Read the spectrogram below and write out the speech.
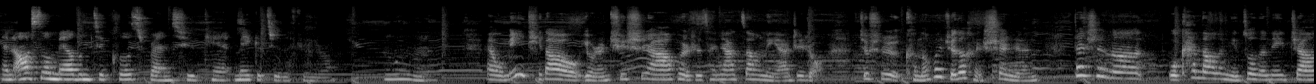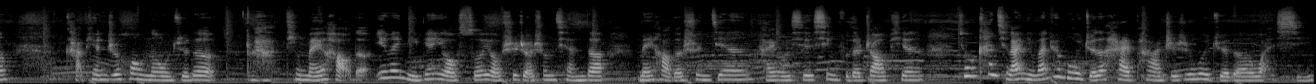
and also mail them to close friends who can't make it to the funeral. 嗯， 哎，我们一提到有人去世啊，或者是参加葬礼啊这种，就是可能会觉得很瘆人。但是呢，我看到了你做的那张卡片之后呢，我觉得啊挺美好的，因为里边有所有逝者生前的美好的瞬间，还有一些幸福的照片，就看起来你完全不会觉得害怕，只是会觉得惋惜。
